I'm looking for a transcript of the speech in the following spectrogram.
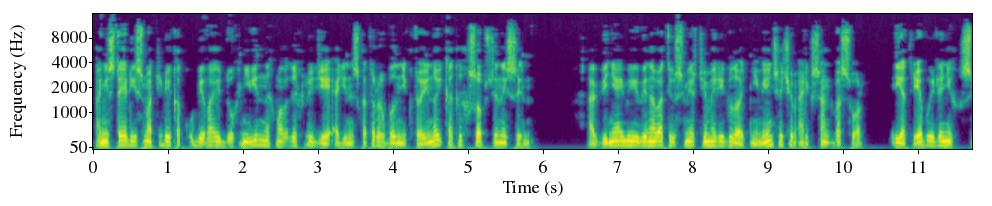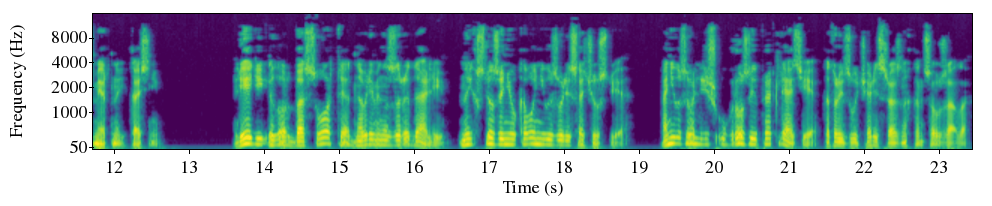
Они стояли и смотрели, как убивают двух невинных молодых людей, один из которых был никто иной, как их собственный сын. Обвиняемые виноваты в смерти Мэри Глойд не меньше, чем Александр Басворд и я требую для них смертной казни. Леди и лорд Басворты одновременно зарыдали, но их слезы ни у кого не вызвали сочувствия. Они вызывали лишь угрозы и проклятия, которые звучали с разных концов зала.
